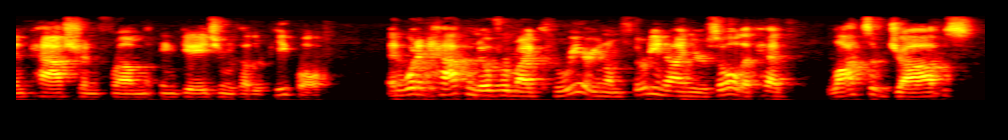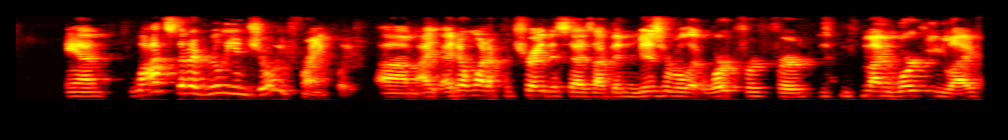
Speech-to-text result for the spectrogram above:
and passion from engaging with other people. And what had happened over my career, you know, I'm 39 years old. I've had lots of jobs and lots that I've really enjoyed, frankly. Um, I, I, don't want to portray this as I've been miserable at work for, for my working life,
